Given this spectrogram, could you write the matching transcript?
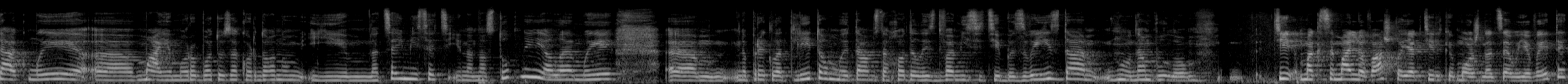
Так, ми е, маємо роботу за кордоном і на цей місяць, і на наступний. Але ми, е, наприклад, літом ми там знаходились два місяці без виїзда. Ну, нам було ті, максимально важко, як тільки можна це уявити.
